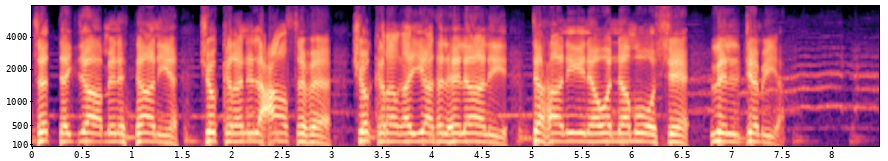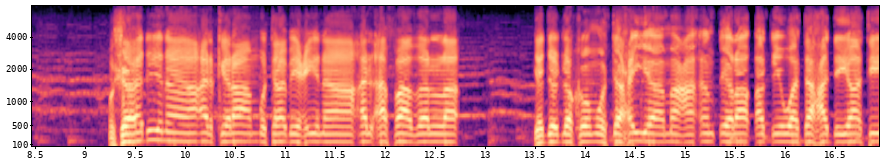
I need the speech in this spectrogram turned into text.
ست أجزاء من الثانية. شكرا العاصفة. شكرا غياث الهلالي. تهانينا والناموس للجميع. مشاهدينا الكرام متابعينا الأفاضل جدد لكم تحيه مع انطلاقتي وتحدياتي.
